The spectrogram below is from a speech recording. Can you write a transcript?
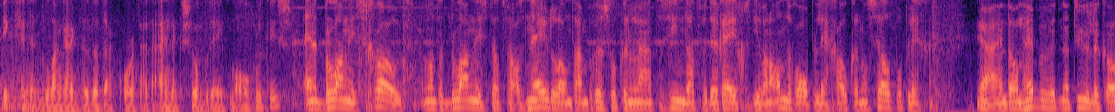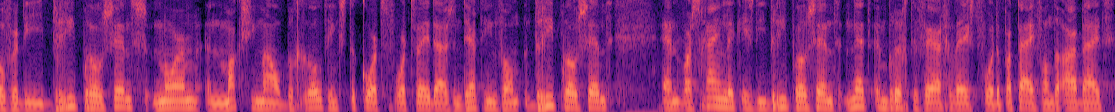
Ik vind het belangrijk dat het akkoord uiteindelijk zo breed mogelijk is. En het belang is groot. Want het belang is dat we als Nederland aan Brussel kunnen laten zien... dat we de regels die we aan anderen opleggen ook aan onszelf opleggen. Ja, en dan hebben we het natuurlijk over die 3%-norm. Een maximaal begrotingstekort voor 2013 van 3% en waarschijnlijk is die 3% net een brug te ver geweest voor de Partij van de Arbeid.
